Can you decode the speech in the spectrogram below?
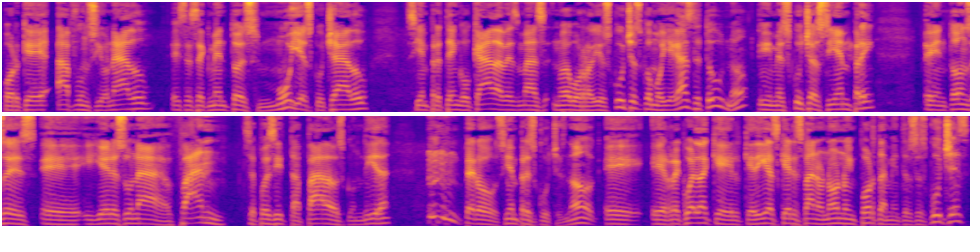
porque ha funcionado, este segmento es muy escuchado, siempre tengo cada vez más nuevos radioescuchas, como llegaste tú, ¿no? Y me escuchas siempre, entonces, eh, y eres una fan, se puede decir tapada o escondida, pero siempre escuchas, ¿no? Eh, eh, recuerda que el que digas que eres fan o no, no importa, mientras escuches,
